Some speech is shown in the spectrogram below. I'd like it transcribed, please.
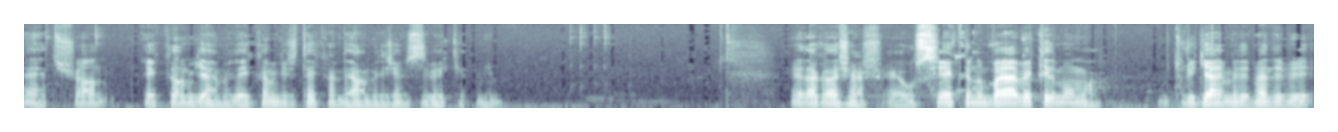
Evet şu an ekranım gelmedi. Ekranım gelince tekrar devam edeceğim. Sizi bekletmeyeyim. Evet arkadaşlar e, o siyah ekranı bayağı bekledim ama bir türlü gelmedi. Ben de bir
